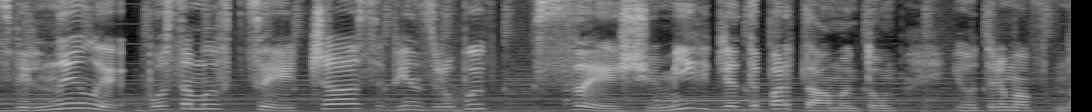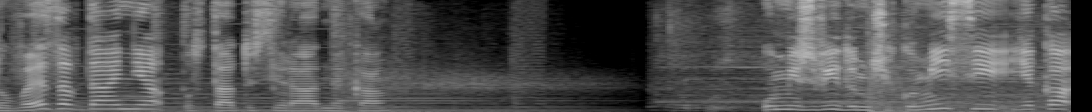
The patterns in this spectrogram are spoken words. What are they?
Звільнили, бо саме в цей час він зробив все, що міг для департаменту, і отримав нове завдання у статусі радника. У міжвідомчій комісії, яка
